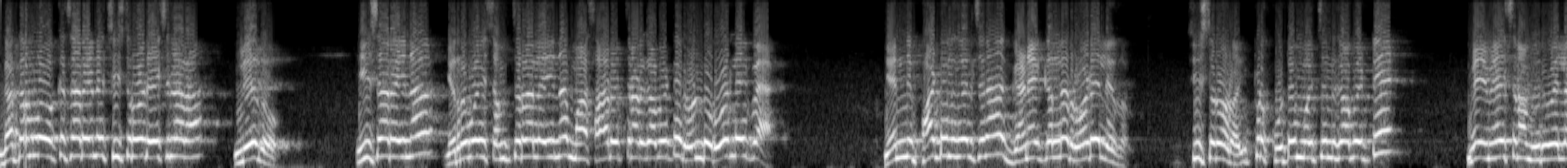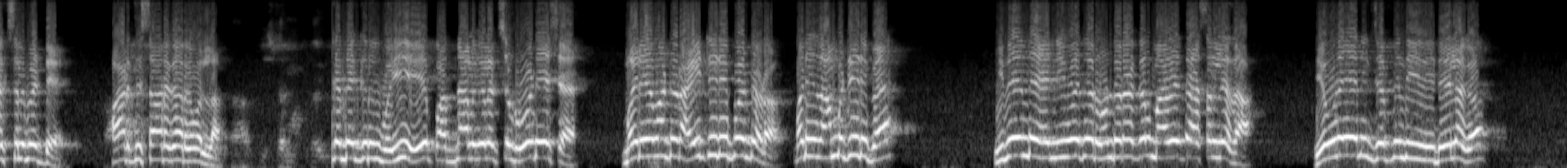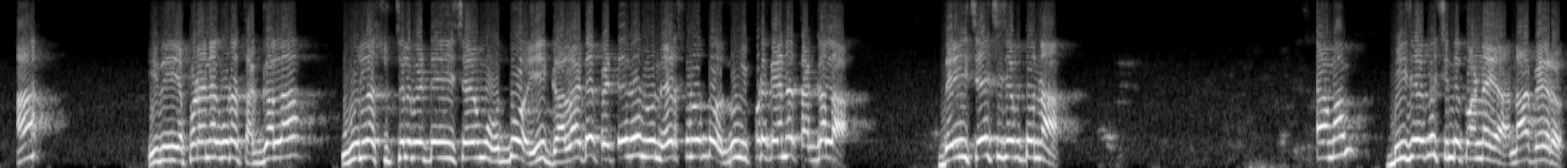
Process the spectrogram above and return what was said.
గతంలో ఒక్కసారైనా సిసి రోడ్ వేసినారా? లేదు. ఈసారైనా ఇరవై సంవత్సరాలు అయినా మా సార్ వచ్చినాడు కాబట్టి రెండు రోడ్లు అయిపోయా. ఎన్ని పార్టీలు కలిసినా గణేకల్లో రోడే లేదు. సిసి రోడ్ ఇప్పుడు కుటుంబం వచ్చింది కాబట్టి మేము వేసినాం ఇరవై లక్షలు పెట్టి ఆర్తి సార్ గారి వల్ల. దగ్గరకు పోయి పద్నాలుగు లక్షలు రోడ్ వేసా. మరి ఏమంటాడు? ఐటీడీపీ అంటాడు? మరి ఇది అమ్మ టీడీపీ? ఇదేందే? నీవైతే రెండు రకాలు మాదైతే అసలు లేదా? ఎవడయ్యా నీకు చెప్పింది ఈ డైలాగ్? ఆ? ఇది ఎప్పుడైనా కూడా తగ్గలా ఊర్లో స్విచ్లు పెట్టే విషయం వద్దు. ఈ గలాటే పెట్టేది నువ్వు నేర్చుకునొద్దు. నువ్వు ఇప్పటికైనా తగ్గల. దయచేసి చెబుతున్నా. బీజేపీ చిన్న కొండయ్య నా పేరు.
